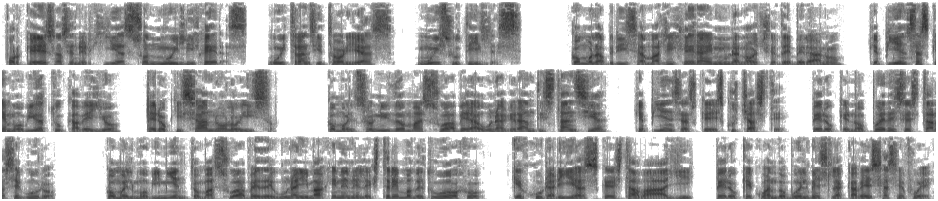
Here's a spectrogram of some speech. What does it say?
porque esas energías son muy ligeras, muy transitorias, muy sutiles. Como la brisa más ligera en una noche de verano, que piensas que movió tu cabello, pero quizá no lo hizo. Como el sonido más suave a una gran distancia, que piensas que escuchaste, pero que no puedes estar seguro. Como el movimiento más suave de una imagen en el extremo de tu ojo, que jurarías que estaba allí, pero que cuando vuelves la cabeza se fue,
